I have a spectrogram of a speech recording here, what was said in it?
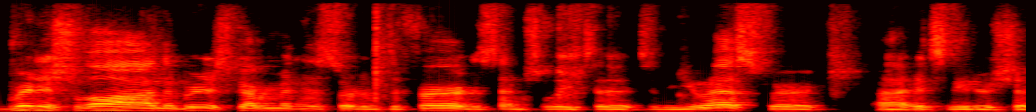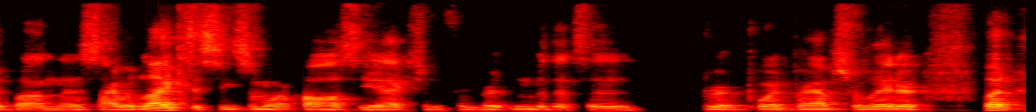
British law, and the British government has sort of deferred essentially to, to the U.S. for uh, its leadership on this. I would like to see some more policy action from Britain, but that's a point perhaps for later. But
